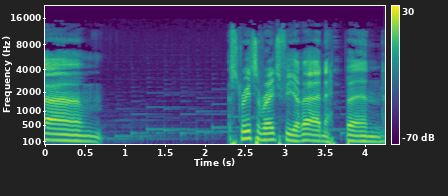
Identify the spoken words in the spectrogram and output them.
ehm, Streets of Rage 4 er neppe en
